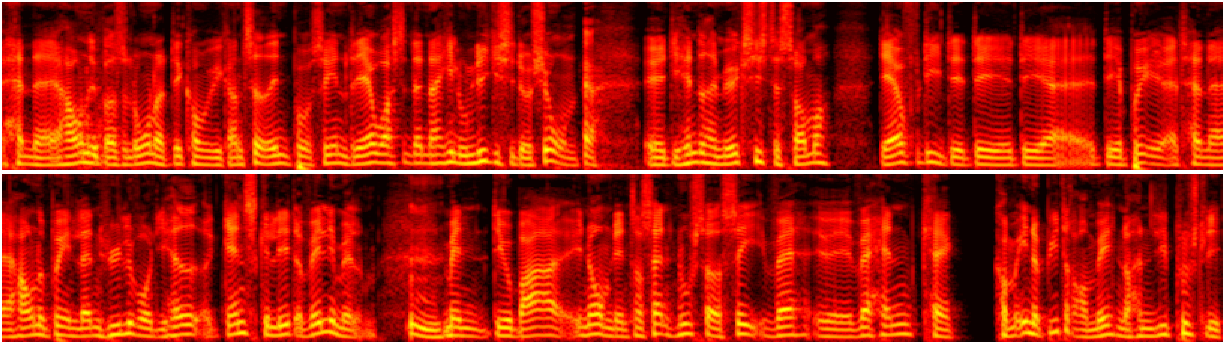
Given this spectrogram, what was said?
han er havnet i Barcelona, det kommer vi garanteret ind på senere. Det er jo også den her helt unikke situation. Ja. Øh, de hentede ham jo ikke sidste sommer. Det er jo fordi, det, det, det er, det er på, at han er havnet på en eller anden hylde, hvor de havde ganske lidt at vælge imellem. Mm. Men det er jo bare enormt interessant nu så at se, hvad, øh, hvad han kan komme ind og bidrage med, når han lige pludselig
